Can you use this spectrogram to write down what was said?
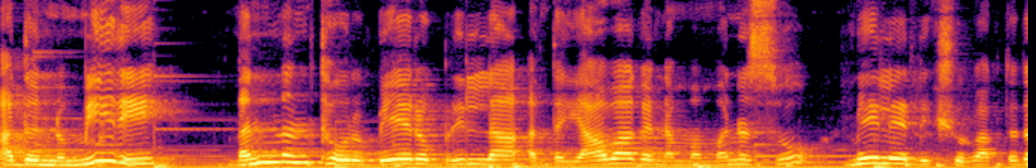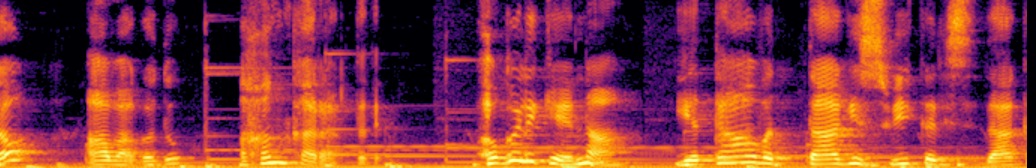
ಅದನ್ನು ಮೀರಿ ನನ್ನಂಥವ್ರು ಬೇರೊಬ್ಬರಿಲ್ಲ ಅಂತ ಯಾವಾಗ ನಮ್ಮ ಮನಸ್ಸು ಮೇಲೇರ್ಲಿಕ್ಕೆ ಶುರುವಾಗ್ತದೋ ಆವಾಗದು ಅಹಂಕಾರ ಆಗ್ತದೆ. ಹೊಗಳಿಕೆಯನ್ನು ಯಥಾವತ್ತಾಗಿ ಸ್ವೀಕರಿಸಿದಾಗ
